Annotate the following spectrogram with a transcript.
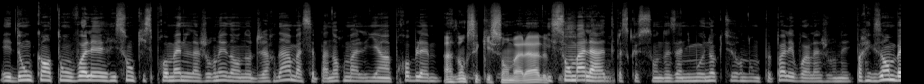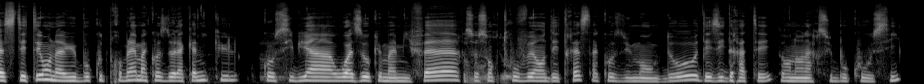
Et donc, quand on voit les hérissons qui se promènent la journée dans notre jardin, ben, c'est pas normal, il y a un problème. Ah donc c'est qu'ils sont malades. Ils sont malades parce que ce sont des animaux nocturnes, on ne peut pas les voir la journée. Par exemple, ben, cet été, on a eu beaucoup de problèmes à cause de la canicule. Aussi bien oiseaux que mammifères se sont retrouvés en détresse à cause du manque d'eau, déshydratés. On en a reçu beaucoup aussi.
